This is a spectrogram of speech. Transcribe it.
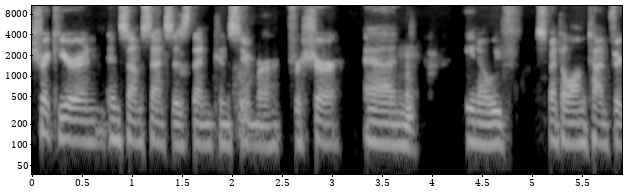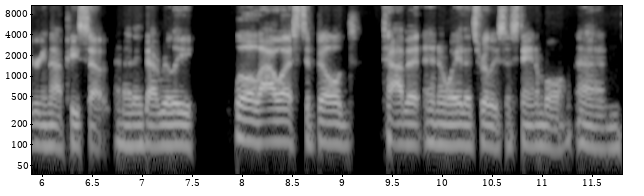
trickier in, in some senses than consumer for sure. And, you know, we've spent a long time figuring that piece out. And I think that really will allow us to build Tabit in a way that's really sustainable and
